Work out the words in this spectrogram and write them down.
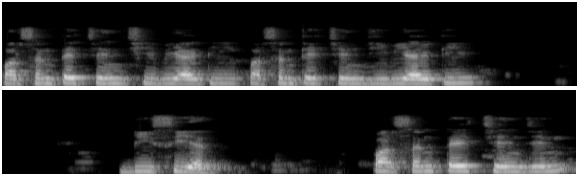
percentage change EBIT percentage change EBIT DCL percentage change in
